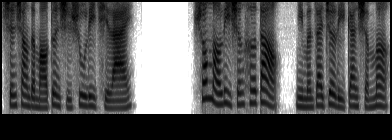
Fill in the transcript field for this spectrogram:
身上的毛顿时竖立起来。双毛厉声喝道：“你们在这里干什么？”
